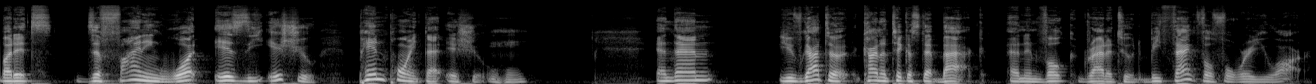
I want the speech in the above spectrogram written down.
but it's defining what is the issue, pinpoint that issue. Mm-hmm. And then you've got to kind of take a step back and invoke gratitude. Be thankful for where you are.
